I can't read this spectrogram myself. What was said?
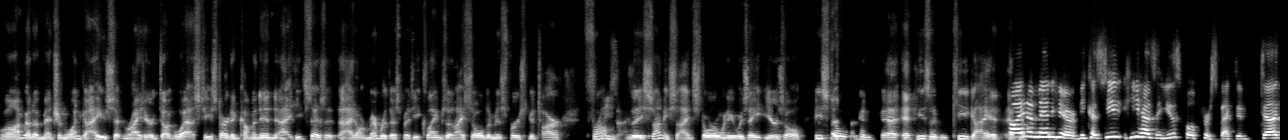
Well, I'm going to mention one guy who's sitting right here, Doug West. He started coming in. Uh, he says that I don't remember this, but he claims that I sold him his first guitar from Sunnyside. the Sunnyside store when he was eight years old. He's still working at, at he's a key guy at, at Invite him in here because he he has a useful perspective, Doug.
